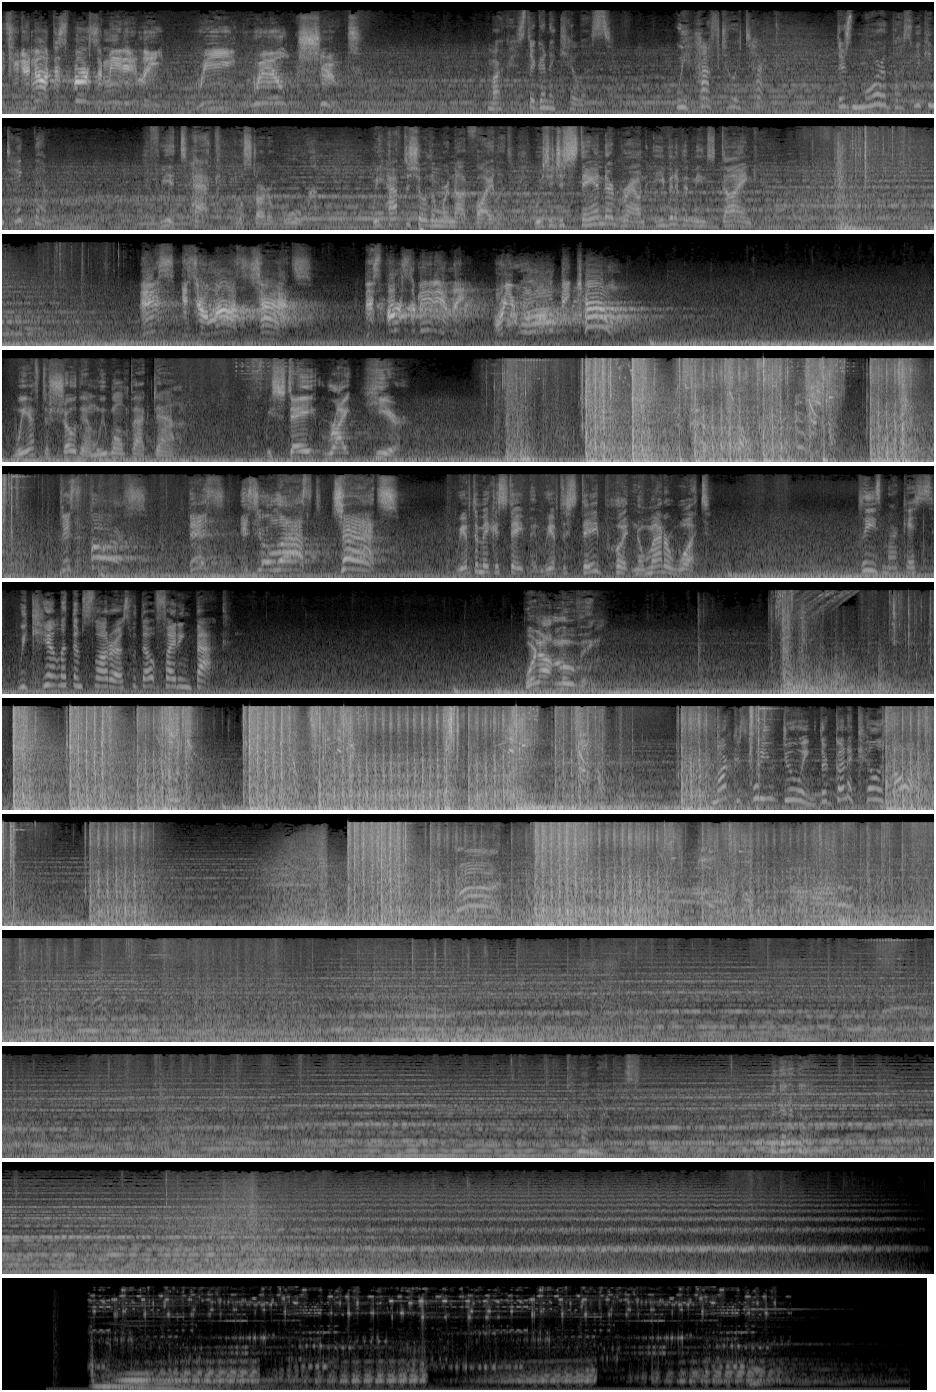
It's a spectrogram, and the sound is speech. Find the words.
If you do not disperse immediately, we will shoot. Marcus, they're gonna kill us. We have to attack. There's more of us. We can take them. If we attack, we'll start a war. We have to show them we're not violent. We should just stand our ground, even if it means dying here. This is your last chance. Disperse immediately, or you will all be killed. We have to show them we won't back down. We stay right here. Disperse! This is your last chance! We have to make a statement. We have to stay put no matter what. Please, Marcus. We can't let them slaughter us without fighting back. We're not moving.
